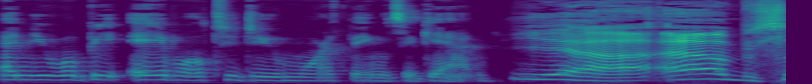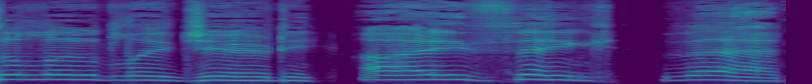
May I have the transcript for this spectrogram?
and you will be able to do more things again. Yeah, absolutely, Judy. I think that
